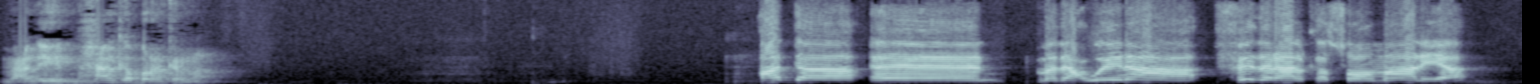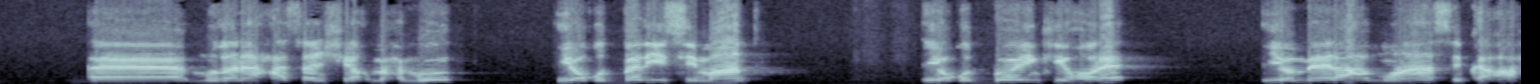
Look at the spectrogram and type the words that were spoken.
Macnihii maxaan ka baran karnaa? Hadda madaxweynaha federaalka soomaaliya mudane xasan sheekh maxamuud iyo khudbadiisii maanta iyo khudbooyinkii hore iyo meelaha munaasibka ah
